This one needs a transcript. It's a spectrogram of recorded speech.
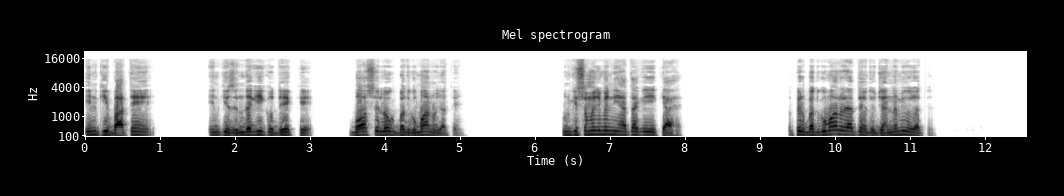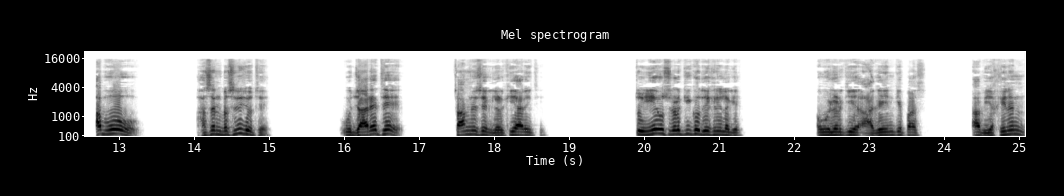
ان کی باتیں، ان کی زندگی کو دیکھ کے بہت سے لوگ بدگمان ہو جاتے ہیں۔ ان کی سمجھ میں نہیں آتا کہ یہ کیا ہے۔ تو پھر بدگمان ہو جاتے ہیں تو جہنمی ہو جاتے ہیں۔ اب وہ حسن بصری جو تھے، وہ جا رہے تھے، سامنے سے ایک لڑکی آ رہی تھی۔ تو یہ اس لڑکی کو دیکھنے لگے اور وہ لڑکی آ گئی ان کے پاس۔ اب یقیناً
